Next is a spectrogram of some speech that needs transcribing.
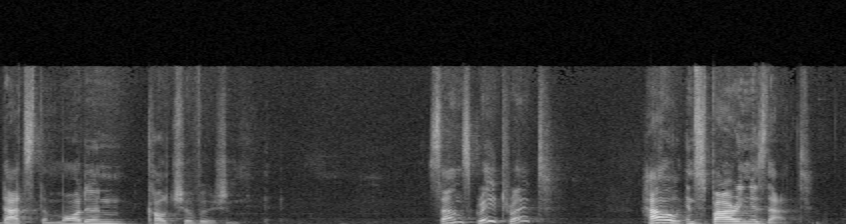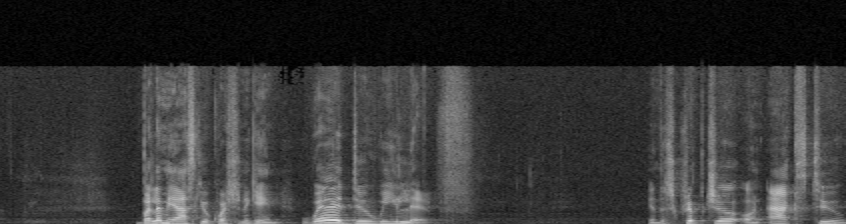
That's the modern culture version. Sounds great, right? How inspiring is that? But let me ask you a question again. Where do we live? In the scripture on Acts 2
